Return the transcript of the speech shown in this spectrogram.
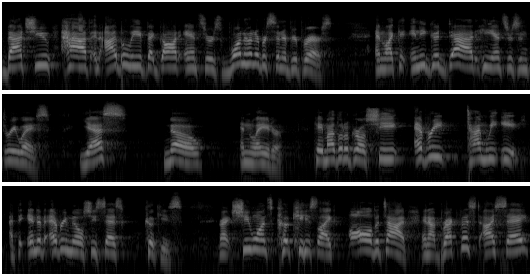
that you have, and I believe that God answers 100% of your prayers. And like any good dad, he answers in three ways yes, no, and later. Okay, my little girl, she, every time we eat, at the end of every meal, she says, cookies, right? She wants cookies like all the time. And at breakfast, I say,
